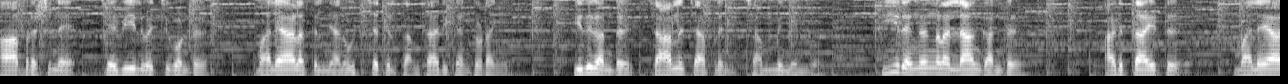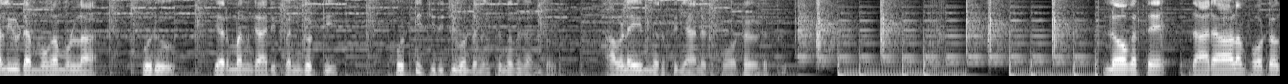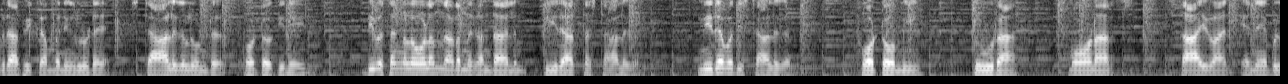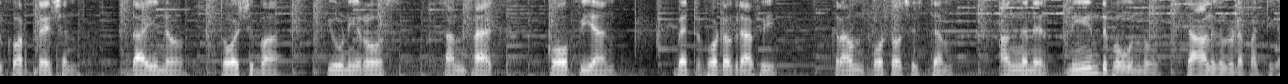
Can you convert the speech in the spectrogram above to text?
ആ ബ്രഷിനെ ചെവിയിൽ വെച്ചുകൊണ്ട് മലയാളത്തിൽ ഞാൻ ഉച്ചത്തിൽ സംസാരിക്കാൻ തുടങ്ങി. ഇത് കണ്ട് ചാർലി ചാപ്ലിൻ ചമ്മി നിന്നു. ഈ രംഗങ്ങളെല്ലാം കണ്ട് അടുത്തായിട്ട് മലയാളിയുടെ മുഖമുള്ള ഒരു ജർമ്മൻകാരി പെൺകുട്ടി പൊട്ടിച്ചിരിച്ചുകൊണ്ട് നിൽക്കുന്നത് കണ്ടു. അവളെയും നിർത്തി ഞാനൊരു ഫോട്ടോ എടുത്തു. ലോകത്തെ ധാരാളം ഫോട്ടോഗ്രാഫി കമ്പനികളുടെ സ്റ്റാളുകളുണ്ട് ഫോട്ടോക്കിനയിൽ. ദിവസങ്ങളോളം നടന്നു കണ്ടാലും തീരാത്ത സ്റ്റാളുകൾ. നിരവധി സ്റ്റാളുകൾ. ഫോട്ടോമി ടൂറ മോണാർസ് Taiwan enable corporation dino Toshiba യൂണിറോസ് Sunpak കോപ്പിയാൻ better photography crown photo system അങ്ങനെ നീണ്ടുപോകുന്നു സ്റ്റാളുകളുടെ പട്ടിക.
